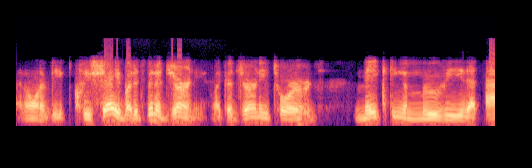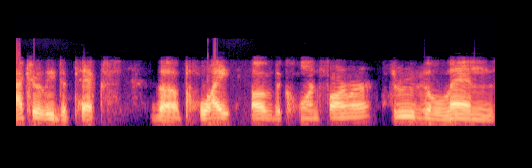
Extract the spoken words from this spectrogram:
I don't want to be cliche, but it's been a journey, like a journey towards making a movie that accurately depicts the plight of the corn farmer through the lens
